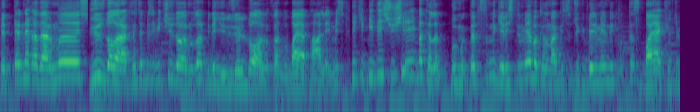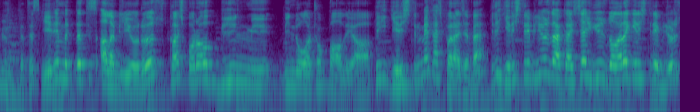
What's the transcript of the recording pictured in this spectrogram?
Petler ne kadarmış? 100 dolar arkadaşlar. Bizim 200 dolarımız var. Bir de 750 dolarlık var. Bu bayağı pahalıymış. Peki bir de şu şeye bakalım. Bu mıknatısımı geliştirmeye bakalım arkadaşlar. Çünkü benim elimdeki mıknatıs bayağı kötü bir mıknatıs. Yeni mıknatıs alabiliyoruz. Kaç para o? 1000 mi? 1000 dolar çok pahalı ya. Peki geliştirme kaç para acaba? Bir de geliştirebiliyoruz arkadaşlar. 100 dolara geliştirebiliyoruz.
